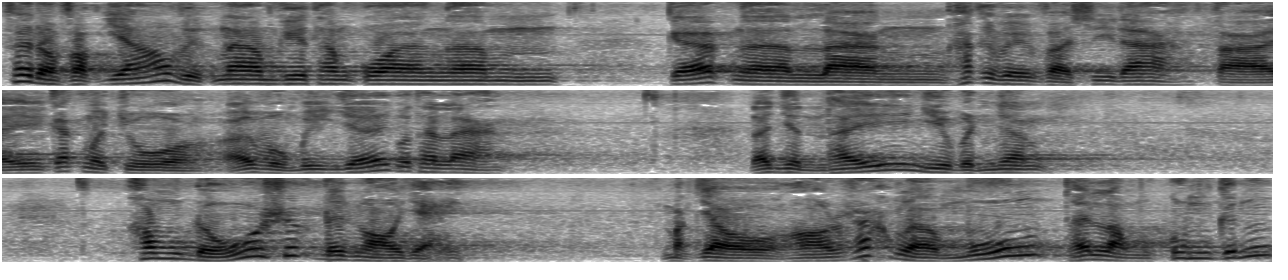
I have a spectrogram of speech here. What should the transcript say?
Phái đoàn Phật giáo Việt Nam khi tham quan um, các uh, làng HIV và SIDA tại các ngôi chùa ở vùng biên giới của Thái Lan đã nhìn thấy nhiều bệnh nhân không đủ sức để ngồi dậy. Mặc dầu họ rất là muốn thể lòng cung kính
